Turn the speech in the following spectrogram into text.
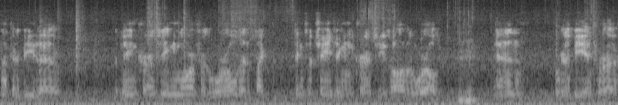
not going to be the the main currency anymore for the world, and it's like things are changing in the currencies all over the world, Mm-hmm. and we're going to be in for a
